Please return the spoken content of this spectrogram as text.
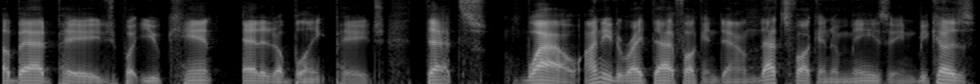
a bad page, but you can't edit a blank page. That's wow, I need to write that fucking down. That's fucking amazing because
